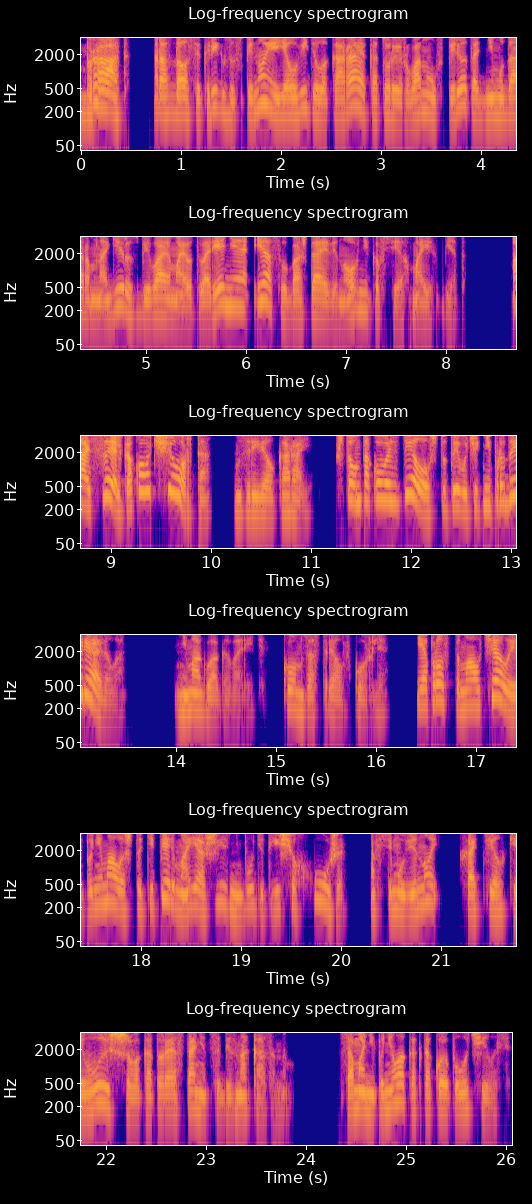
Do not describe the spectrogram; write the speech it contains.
«Брат!» — раздался крик за спиной, и я увидела Карая, который рванул вперед одним ударом ноги, разбивая мое творение и освобождая виновника всех моих бед. «Айсель, какого чёрта?» — взревел Карай. «Что он такого сделал, что ты его чуть не продырявила?» Не могла говорить. Ком застрял в горле. Я просто молчала и понимала, что теперь моя жизнь будет еще хуже, а всему виной — хотелки высшего, который останется безнаказанным. Сама не поняла, как такое получилось.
